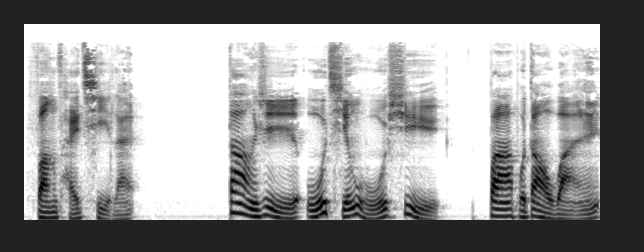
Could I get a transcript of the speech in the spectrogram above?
方才起来。当日无情无绪，巴不到晚，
